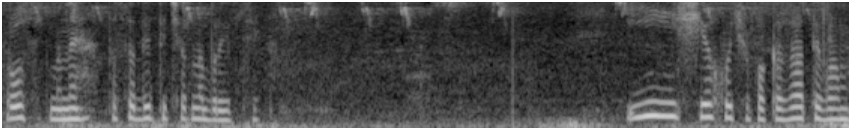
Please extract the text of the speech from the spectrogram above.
просить мене посадити чорнобривці. І ще хочу показати вам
